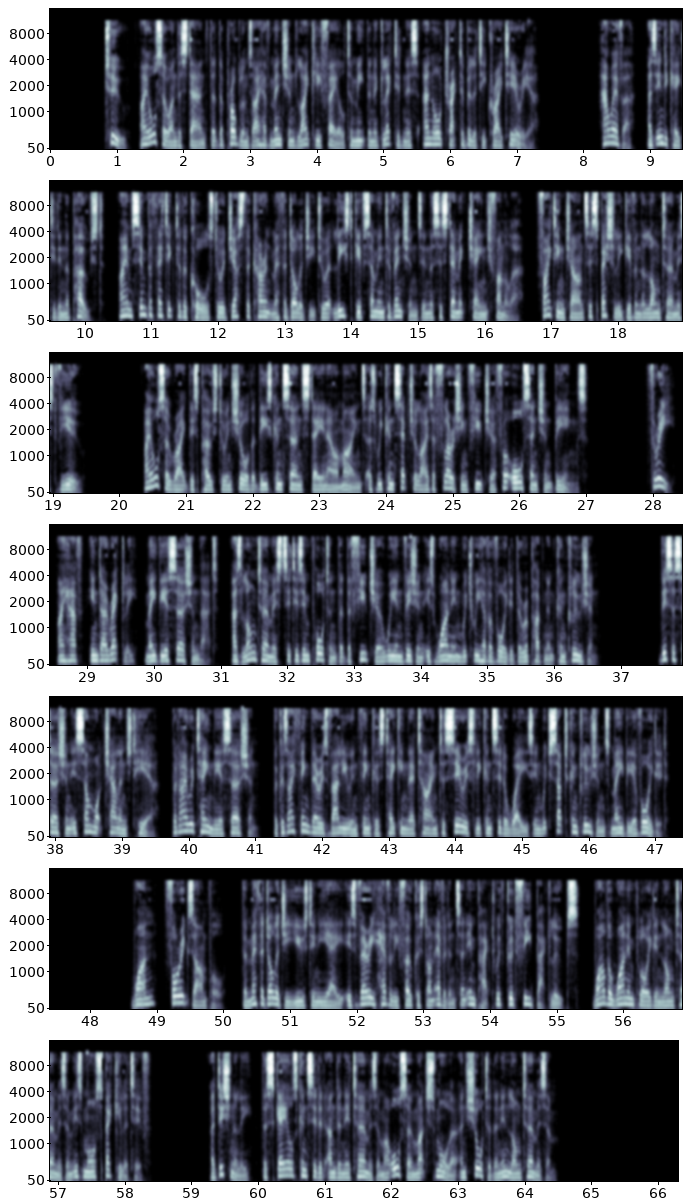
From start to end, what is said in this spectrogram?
2. I also understand that the problems I have mentioned likely fail to meet the neglectedness and or tractability criteria. However, as indicated in the post, I am sympathetic to the calls to adjust the current methodology to at least give some interventions in the systemic change funneler, fighting chance especially given the long-termist view. I also write this post to ensure that these concerns stay in our minds as we conceptualize a flourishing future for all sentient beings. 3. I have, indirectly, made the assertion that, as long-termists it is important that the future we envision is one in which we have avoided the repugnant conclusion. This assertion is somewhat challenged here, but I retain the assertion, because I think there is value in thinkers taking their time to seriously consider ways in which such conclusions may be avoided. 1. For example, the methodology used in EA is very heavily focused on evidence and impact with good feedback loops, while the one employed in long termism is more speculative. Additionally, the scales considered under near termism are also much smaller and shorter than in long termism.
